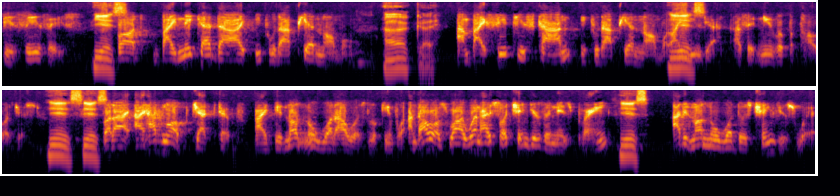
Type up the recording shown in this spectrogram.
diseases, yes. but by naked eye, it would appear normal. Okay. And by CT scan, it would appear normal. I Yes. that as a neuropathologist. Yes, yes. But I, I had no objective. I did not know what I was looking for. And that was why when I saw changes in his brain, Yes. I did not know what those changes were.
